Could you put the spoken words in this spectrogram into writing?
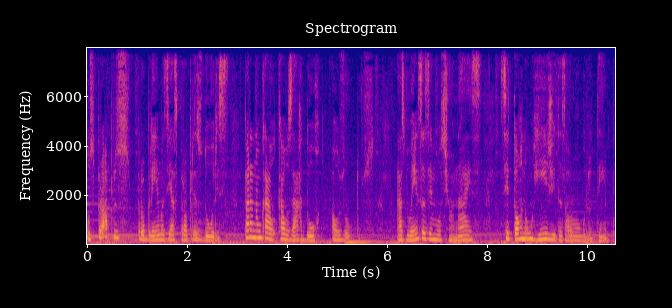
os próprios problemas e as próprias dores para não causar dor aos outros. As doenças emocionais se tornam rígidas ao longo do tempo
